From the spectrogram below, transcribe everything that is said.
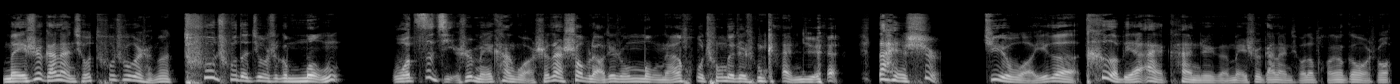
美式橄榄球突出个什么？突出的就是个猛。我自己是没看过，实在受不了这种猛男互冲的这种感觉，但是。据我一个特别爱看这个美式橄榄球的朋友跟我说，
